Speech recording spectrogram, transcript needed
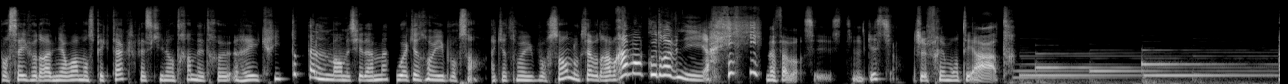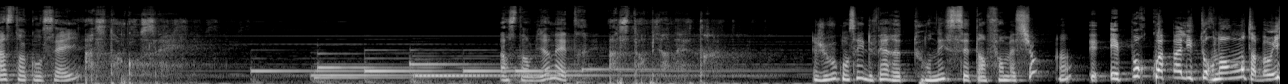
pour ça, il faudra venir voir mon spectacle parce qu'il est en train d'être réécrit totalement, messieurs dames, ou à 88%. À 88%, donc ça vaudra vraiment le coup de revenir. enfin bon, c'est une autre question. Je ferai mon théâtre. Instant conseil. Instant conseil. Instant bien-être. Instant bien-être. Je vous conseille de faire tourner cette information. Hein et, pourquoi pas les tournantes? Ah bah oui,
